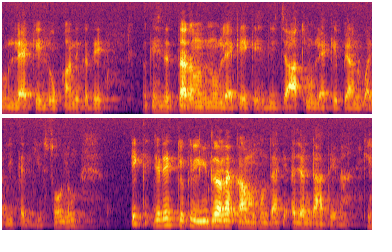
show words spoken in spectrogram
ਨੂੰ ਲੈ ਕੇ ਲੋਕਾਂ ਦੇ ਕਦੇ ਕਿਸੇ ਦੇ ਧਰਮ ਨੂੰ ਲੈ ਕੇ, ਕਿਸੇ ਦੀ ਜਾਤ ਨੂੰ ਲੈ ਕੇ ਬਿਆਨਬਾਜ਼ੀ ਕਰੀਏ। ਸੋ ਨੂੰ ਇੱਕ ਜਿਹੜੇ ਕਿਉਂਕਿ ਲੀਡਰਾਂ ਦਾ ਕੰਮ ਹੁੰਦਾ ਕਿ ਏਜੰਡਾ ਦੇਣਾ, ਕਿ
